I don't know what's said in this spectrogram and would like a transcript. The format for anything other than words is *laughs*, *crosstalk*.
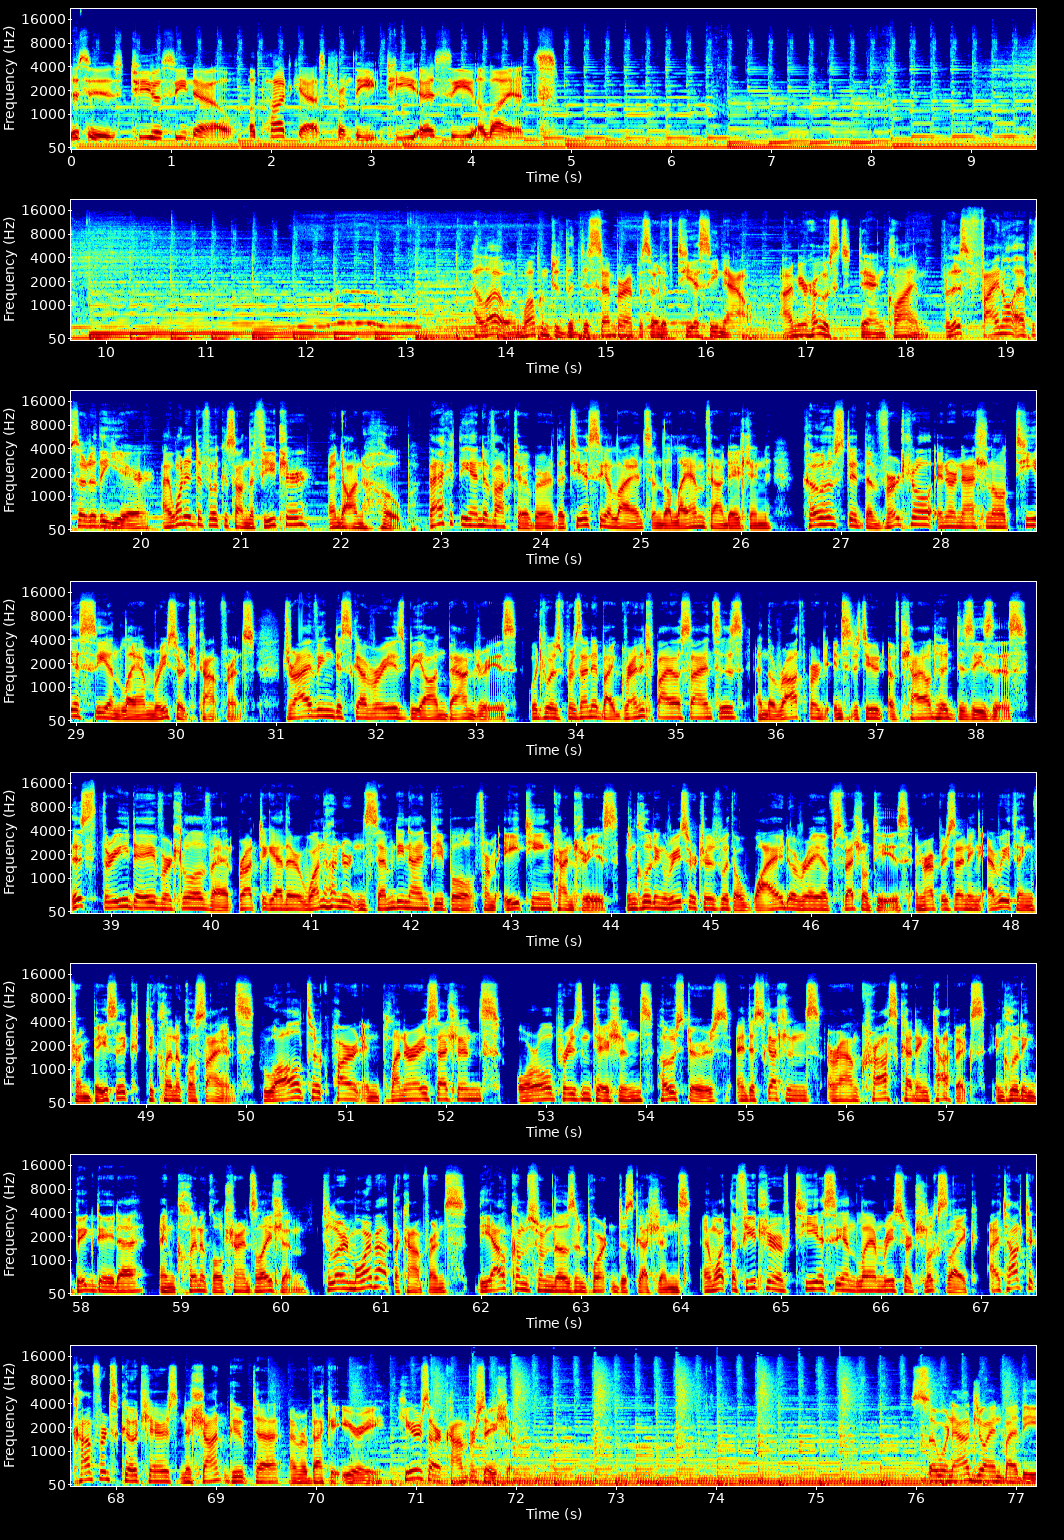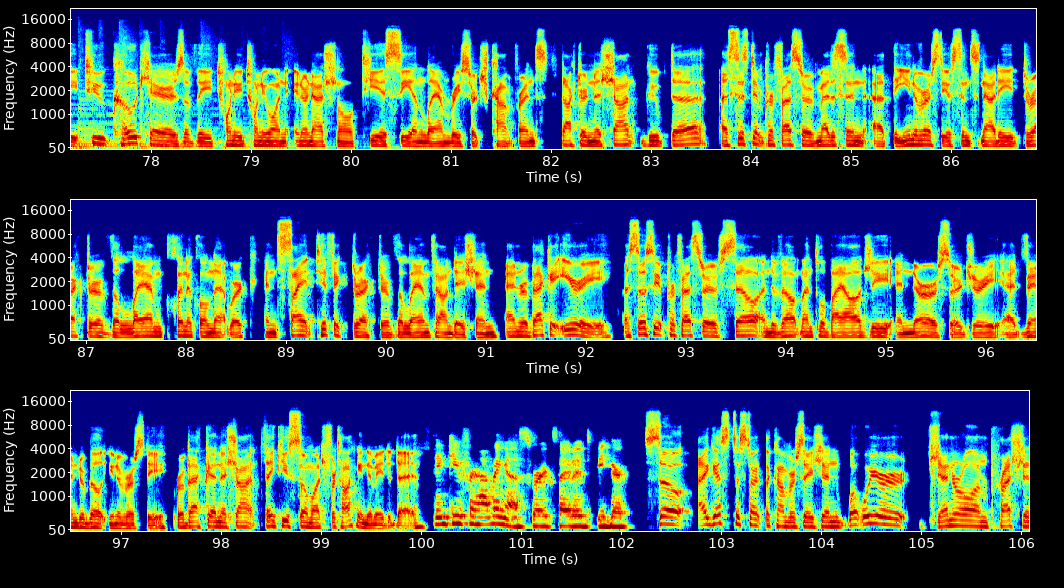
This is TSC Now, a podcast from the TSC Alliance. Hello, and welcome to the December episode of TSC Now. I'm your host, Dan Klein. For this final episode of the year, I wanted to focus on the future and on hope. Back at the end of October, the TSC Alliance and the LAM Foundation co hosted the virtual international TSC and LAM Research Conference, Driving Discoveries Beyond Boundaries, which was presented by Greenwich Biosciences and the Rothberg Institute of Childhood Diseases. This three day virtual event brought together 179 people from 18 countries, including researchers with a wide array of specialties and representing everything from basic to clinical science, who all took part in plenary sessions, oral presentations, posters, and discussions around cross cutting topics, including big data and clinical translation. To learn more about the conference, the outcomes from those important discussions, and what the future of TSC and LAM research looks like, I talked to conference co chairs Nishant Gupta and Rebecca Ihrie. Here's our conversation. So we're now joined by the two co-chairs of the 2021 International TSC and LAM Research Conference, Dr. Nishant Gupta, Assistant Professor of Medicine at the University of Cincinnati, Director of the LAM Clinical Network, and Scientific Director of the LAM Foundation, and Rebecca Ihrie, Associate Professor of Cell and Developmental Biology and Neurosurgery at Vanderbilt University. Rebecca and Nishant, thank you so much for talking to me today. Thank you for having us. We're excited to be here. So I guess to start the conversation, what were your general impressions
